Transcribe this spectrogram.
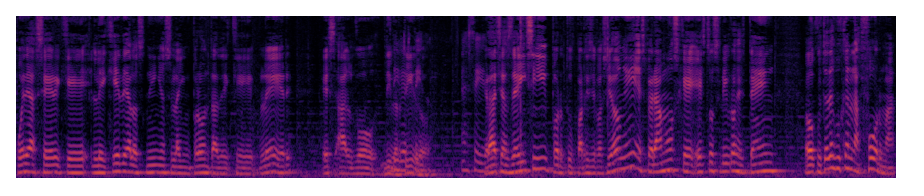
puede hacer que le quede a los niños la impronta de que leer es algo divertido. Gracias Daisy por tu participación y esperamos que estos libros estén o que ustedes busquen la forma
